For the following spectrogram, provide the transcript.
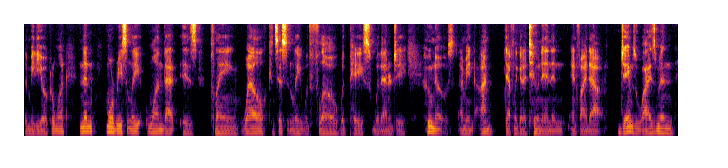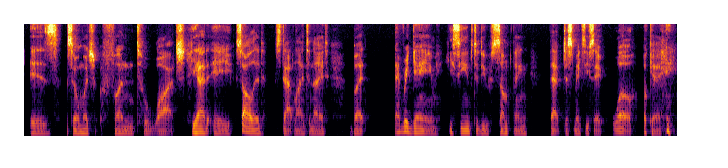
the mediocre one, and then more recently, one that is playing well, consistently with flow, with pace, with energy. Who knows? I mean, I'm definitely going to tune in and, and find out. James Wiseman is so much fun to watch. He had a solid stat line tonight, but every game he seems to do something that just makes you say, "Whoa, okay,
